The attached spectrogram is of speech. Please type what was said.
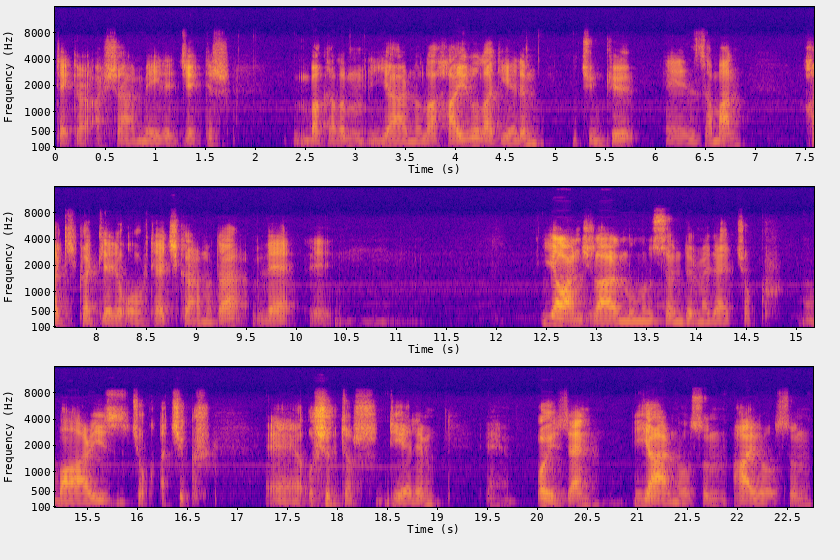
tekrar aşağı meyledecektir. Bakalım yarın ola, hayrola diyelim. Çünkü zaman hakikatleri ortaya çıkarmada ve e, yalancıların mumunu söndürmede çok bariz, çok açık ışıktır diyelim. O yüzden yarın olsun, hayır olsun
